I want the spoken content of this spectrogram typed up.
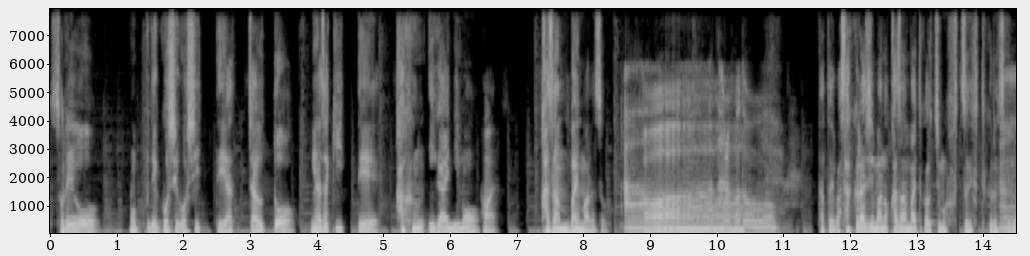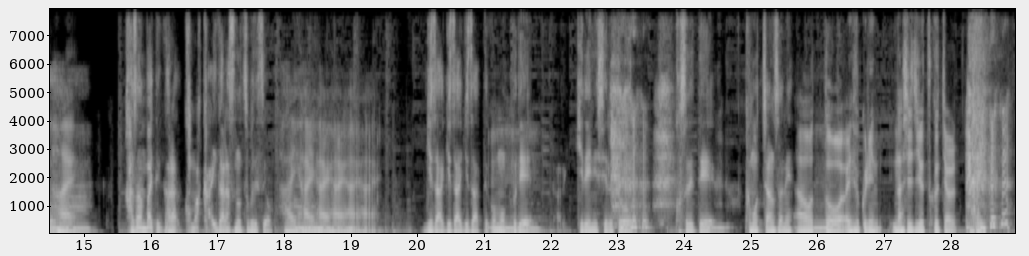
それをモップでゴシゴシってやっちゃうと、宮崎って花粉以外にもはい火山灰もあるんですよ。あーあーなるほど。例えば桜島の火山灰とかうちも普通に降ってくるんですけど、うんは火山灰ってガラ細かいガラスの粒ですよ。はいはいはいはいはいはいギザギザギザってこうモップで綺麗にしてると、擦れて曇っちゃうんですよね。あおっと F クリーン梨汁作っちゃう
